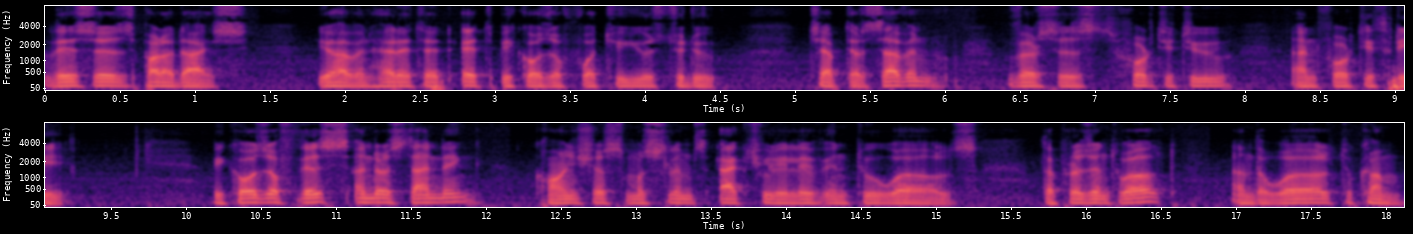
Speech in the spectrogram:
This is paradise. You have inherited it because of what you used to do. Chapter 7, verses 42 and 43. Because of this understanding, conscious Muslims actually live in two worlds the present world and the world to come.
